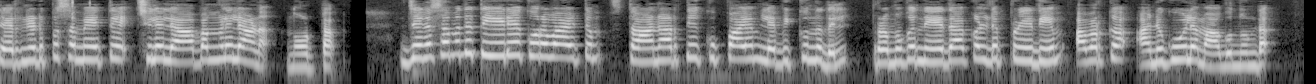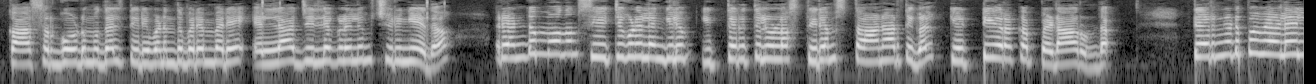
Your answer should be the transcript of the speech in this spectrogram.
തെരഞ്ഞെടുപ്പ് സമയത്തെ ചില ലാഭങ്ങളിലാണ് നോട്ടം. ജനസമ്മതി തീരെ കുറവായിട്ടും സ്ഥാനാർത്ഥി കുപ്പായം ലഭിക്കുന്നതിൽ പ്രമുഖ നേതാക്കളുടെ പ്രീതിയും അവർക്ക് അനുകൂലമാകുന്നുണ്ട്. കാസർഗോഡ് മുതൽ തിരുവനന്തപുരം വരെ എല്ലാ ജില്ലകളിലും ചുരുങ്ങിയത് രണ്ടും മൂന്നും സീറ്റുകളിലെങ്കിലും ഇത്തരത്തിലുള്ള സ്ഥിരം സ്ഥാനാർത്ഥികൾ കെട്ടിയിറക്കപ്പെടാറുണ്ട്. തെരഞ്ഞെടുപ്പ് വേളയിൽ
